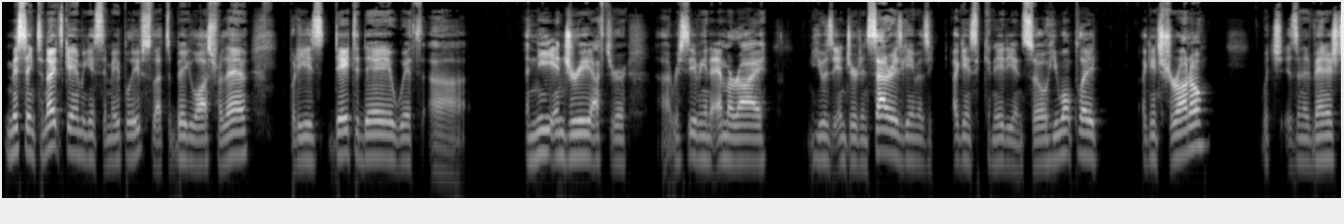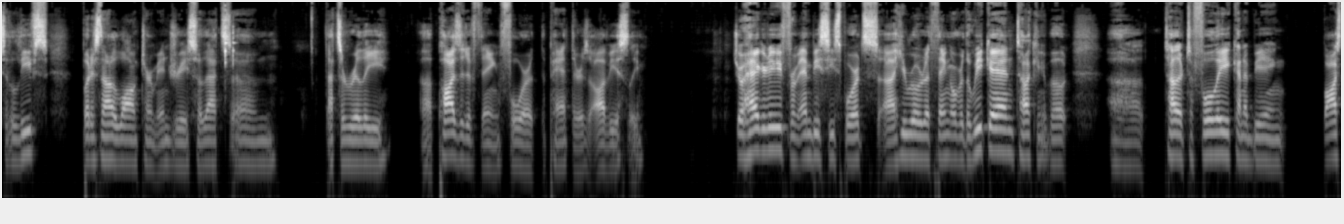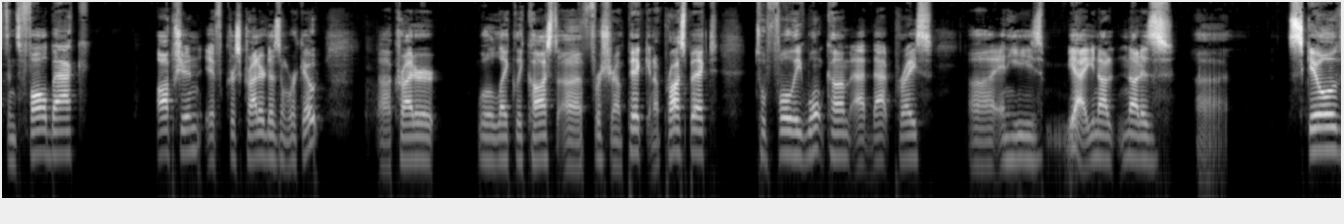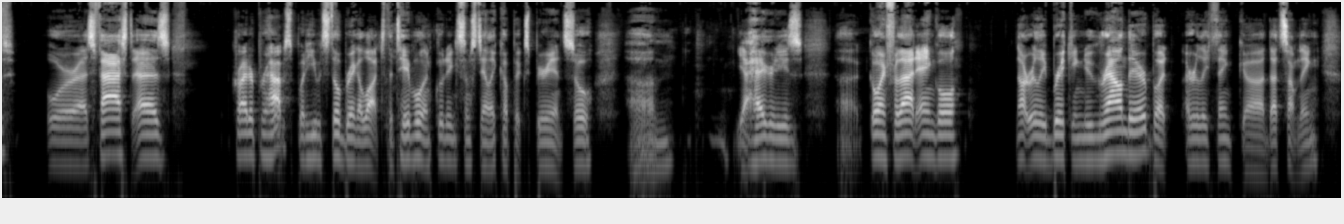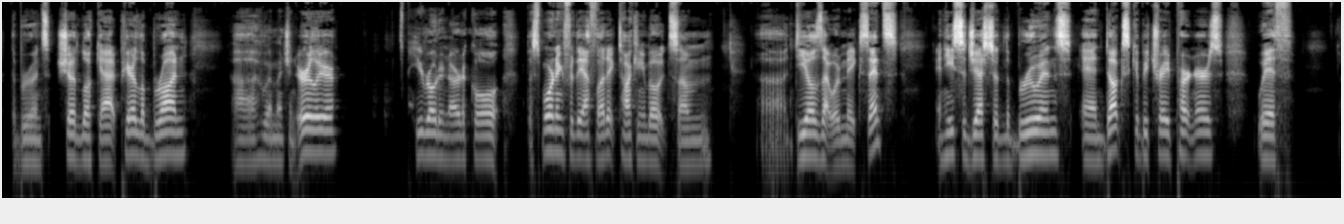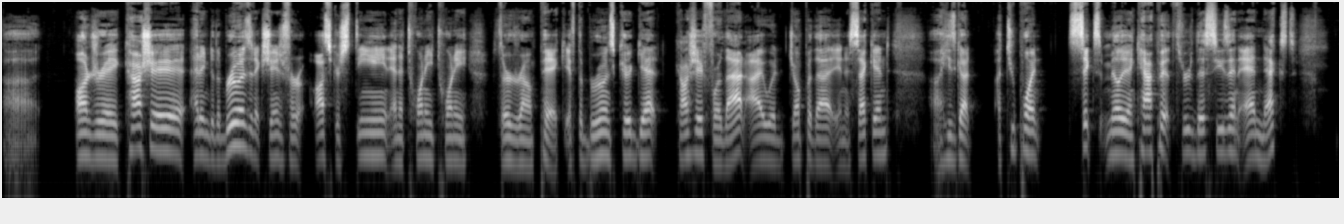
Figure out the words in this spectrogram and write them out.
missing tonight's game against the Maple Leafs, so that's a big loss for them. But he's day to day with uh, a knee injury after uh, receiving an MRI. He was injured in Saturday's game as, against the Canadiens, so he won't play against Toronto, which is an advantage to the Leafs, but it's not a long term injury. So that's um, that's a really uh, positive thing for the Panthers, obviously. Joe Haggerty from NBC Sports, uh, he wrote a thing over the weekend talking about uh, Tyler Toffoli kind of being Boston's fallback option if Chris Kreider doesn't work out. Uh, Kreider will likely cost a first round pick and a prospect. Toffoli won't come at that price. Uh, and he's, yeah, you're not, not as uh, skilled or as fast as Kreider, perhaps, but he would still bring a lot to the table, including some Stanley Cup experience. So, um, yeah, Haggerty is uh, going for that angle. Not really breaking new ground there, but I really think uh, that's something the Bruins should look at. Pierre LeBrun, uh, who I mentioned earlier, he wrote an article this morning for The Athletic talking about some uh, deals that would make sense. And he suggested the Bruins and Ducks could be trade partners with uh, Ondrej Kase heading to the Bruins in exchange for Oskar Steen and a 2020 third round pick. If the Bruins could get Kase for that, I would jump at that in a second. Uh, he's got a 2.6 million cap hit through this season and next,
